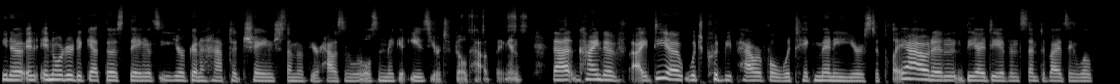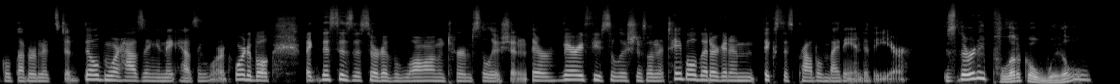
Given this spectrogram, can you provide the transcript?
you know, in, in order to get those things, you're going to have to change some of your housing rules and make it easier to build housing. And that kind of idea, which could be powerful, would take many years to play out. And the idea of incentivizing local governments to build more housing and make housing more affordable, like this is a sort of long term solution. There are very few solutions on the table that are going to fix this problem by the end of the year. Is there any political will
